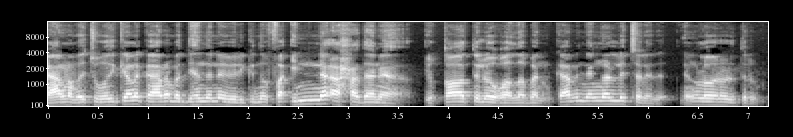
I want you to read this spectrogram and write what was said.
കാരണം അത് ചോദിക്കാനുള്ള കാരണം അദ്ദേഹം തന്നെ വിവരിക്കുന്നു ഫ ഇന്ന അഹദന യുക്കാത്തിലു ഗലബൻ കാരണം ഞങ്ങളിൽ ചിലർ ഞങ്ങൾ ഓരോരുത്തരും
